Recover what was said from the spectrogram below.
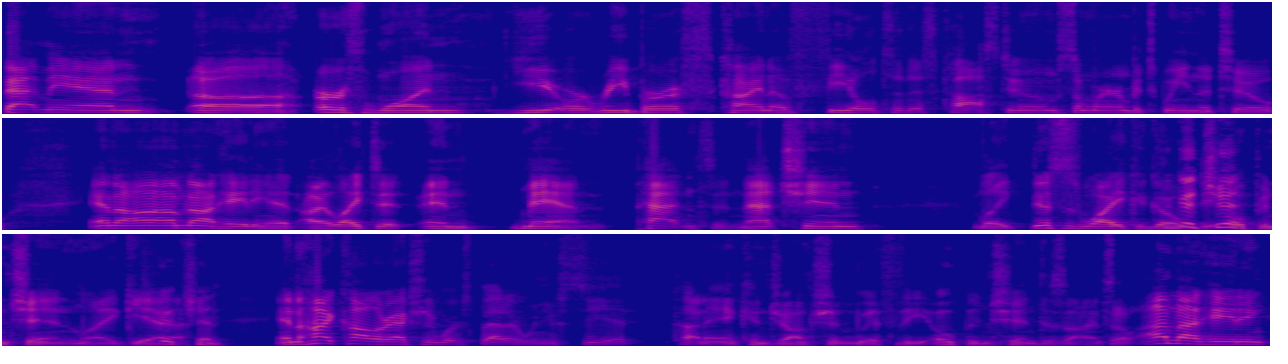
Batman uh, Earth One year or rebirth kind of feel to this costume, somewhere in between the two. And I'm not hating it. I liked it. And man, Pattinson, that chin, like this is why you could go with the chin. open chin. Like, yeah. chin. And the high collar actually works better when you see it kind of in conjunction with the open chin design. So I'm not hating,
